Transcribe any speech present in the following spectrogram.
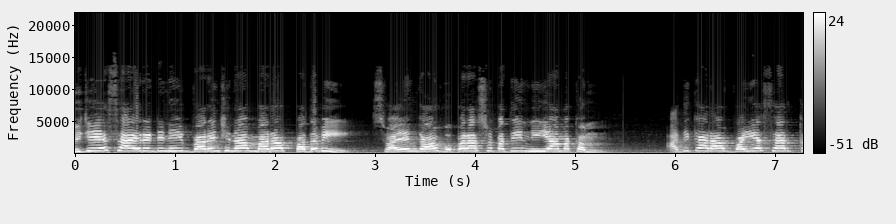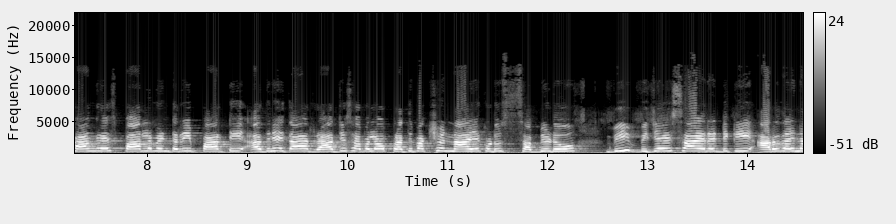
విజయసాయిరెడ్డిని వరించిన మరో పదవి స్వయంగా ఉపరాష్ట్రపతి నియామకం. అధికార వైఎస్ఆర్ కాంగ్రెస్ పార్లమెంటరీ పార్టీ అధినేత రాజ్యసభలో ప్రతిపక్ష నాయకుడు సభ్యుడు వి. విజయసాయిరెడ్డికి అరుదైన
